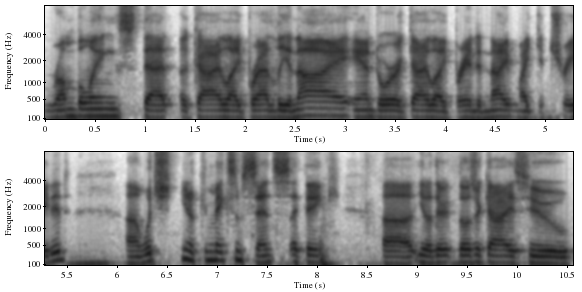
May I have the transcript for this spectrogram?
rumblings that a guy like Bradlee Anae, and or a guy like Brandon Knight might get traded, uh, which you know can make some sense. I think uh, you know those are guys who.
